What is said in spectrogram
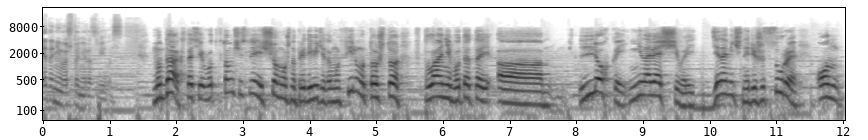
это ни во что не развилось. Ну да, кстати, вот в том числе еще можно предъявить этому фильму то, что в плане вот этой легкой, ненавязчивой, динамичной режиссуры он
